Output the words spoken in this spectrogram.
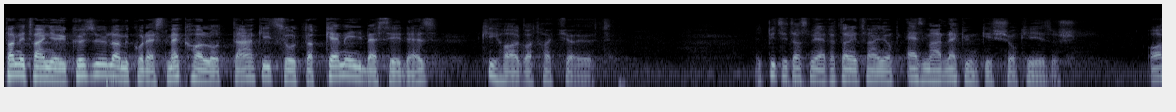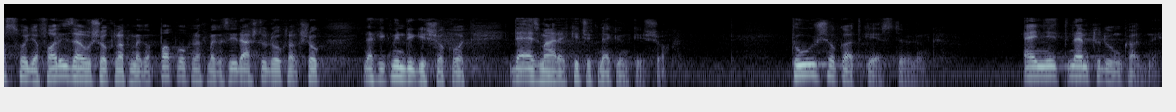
Tanítványai közül, amikor ezt meghallották, így szóltak, kemény beszéd ez, kihallgathatja őt. Egy picit azt mondják a tanítványok, ez már nekünk is sok Jézus. Az, hogy a farizeusoknak, meg a papoknak, meg az írástudóknak sok, nekik mindig is sok volt, de ez már egy kicsit nekünk is sok. Túl sokat kérsz tőlünk. Ennyit nem tudunk adni.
